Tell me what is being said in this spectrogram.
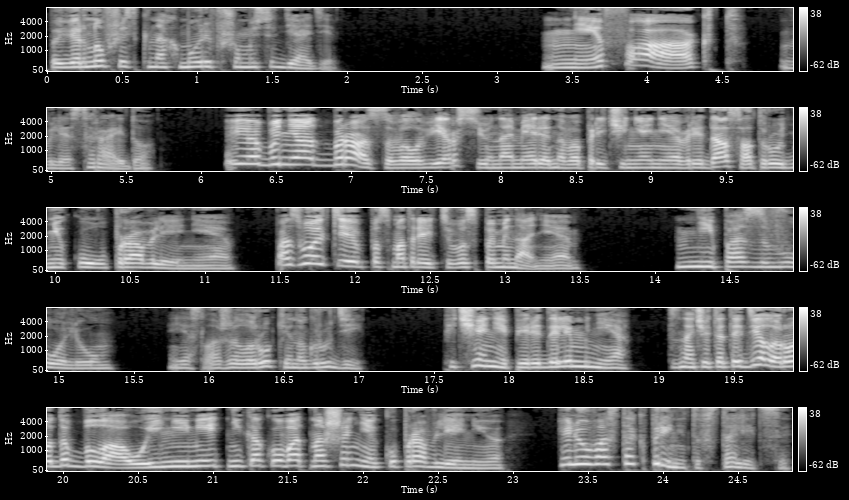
повернувшись к нахмурившемуся дяде. «Не факт», — влез Райдо. «Я бы не отбрасывал версию намеренного причинения вреда сотруднику управления. Позвольте посмотреть воспоминания». «Не позволю», — я сложила руки на груди. «Печенье передали мне, Значит, это дело рода Блау и не имеет никакого отношения к управлению. Или у вас так принято в столице?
